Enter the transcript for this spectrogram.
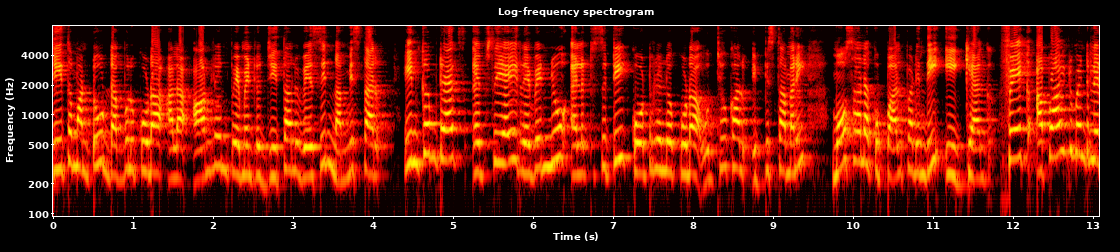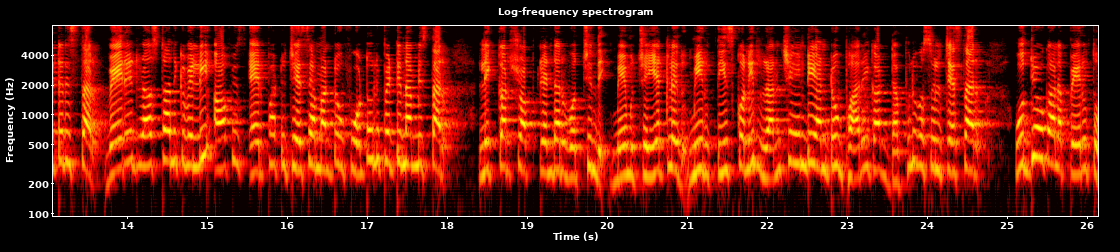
జీతం అంటూ డబ్బులు కూడా అలా ఆన్లైన్ పేమెంట్లు జీతాలు వేసి నమ్మిస్తారు. Income tax FCI revenue electricity కోర్టులలో కూడా ఉద్యోగాలు ఇప్పిస్తామని మోసాలకు పాల్పడింది ఈ గ్యాంగ్. ఫేక్ అపాయింట్మెంట్ లెటర్ ఇస్తారు. వేరే రాష్ట్రానికి వెళ్ళి ఆఫీస్ ఏర్పాటు చేశామంటూ ఫోటోలు పెట్టి నమ్మిస్తారు. లిక్కర్ షాప్ టెండర్ వచ్చింది. మేము చేయట్లేదు మీరు తీసుకొని రన్ చేయండి అంటూ భారీగా డబ్బులు వసూలు చేస్తారు. ఉద్యోగాల పేరుతో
